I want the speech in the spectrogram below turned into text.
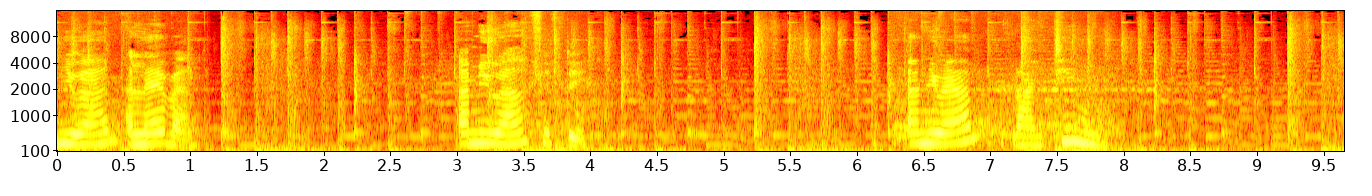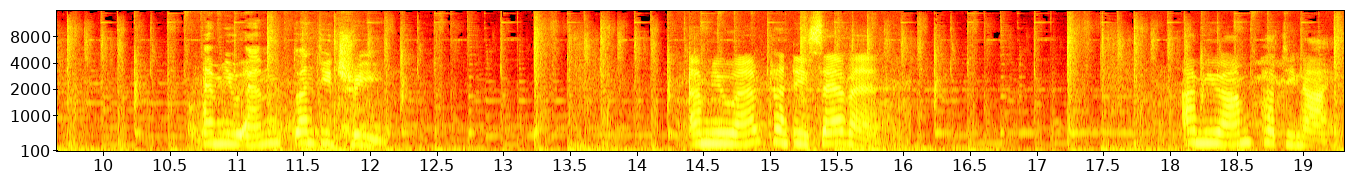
MUM 11 MUM 15 MUM 19 MUM 23 MUM 27 MUM 39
